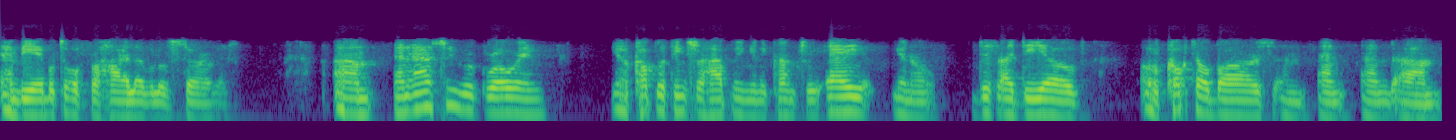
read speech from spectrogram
and be able to offer a high level of service. Um, and as we were growing, you know, a couple of things were happening in the country. A, you know, this idea of, of cocktail bars and and and um,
